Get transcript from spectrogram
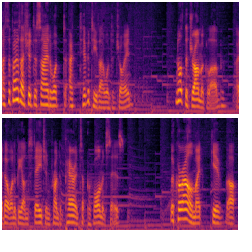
I suppose I should decide what activities I want to join. Not the drama club. I don't want to be on stage in front of parents at performances. The chorale might give up,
